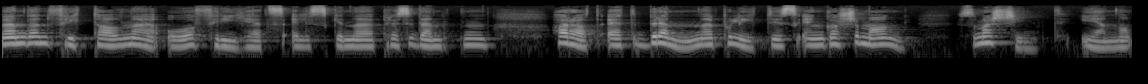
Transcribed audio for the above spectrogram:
men den frittalende og frihetselskende presidenten har hatt et brennende politisk engasjement som er skint igjennom.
